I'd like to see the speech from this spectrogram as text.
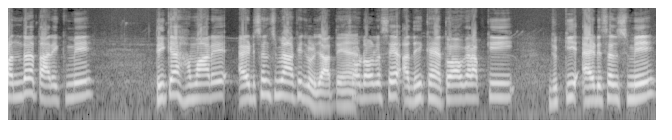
पंद्रह तारीख में ठीक है, हमारे एडिशंस में आके जुड़ जाते हैं। सौ डॉलर से अधिक हैं तो अगर आपकी, जो कि एडिशंस में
